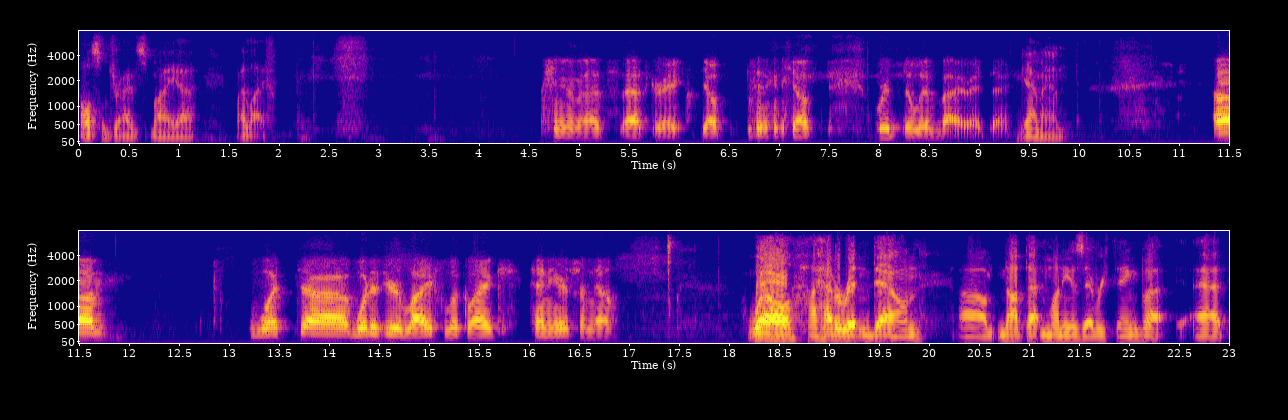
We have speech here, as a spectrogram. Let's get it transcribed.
also drives my uh, my life. That's that's great yep yep words to live by right there Yeah, man. Um, what uh, what does your life look like ten years from now? Well, I have it written down. Um, not that money is everything, but at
